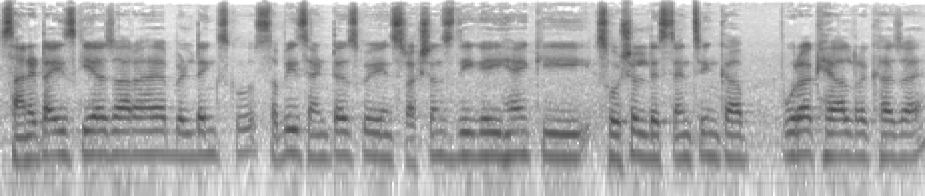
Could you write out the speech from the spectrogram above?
सैनिटाइज़ किया जा रहा है बिल्डिंग्स को। सभी सेंटर्स को ये इंस्ट्रक्शंस दी गई हैं कि सोशल डिस्टेंसिंग का पूरा ख्याल रखा जाए।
